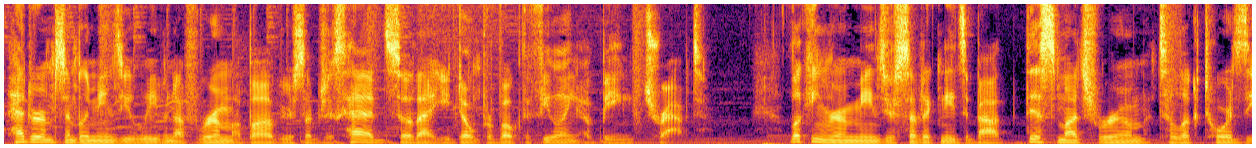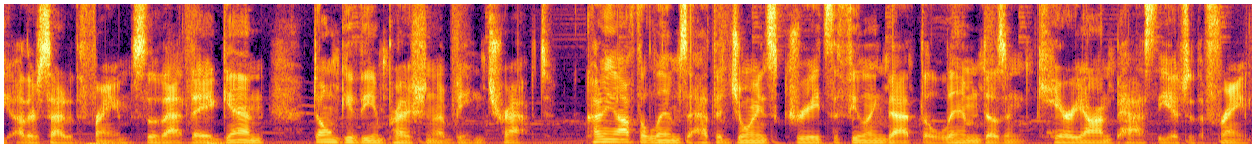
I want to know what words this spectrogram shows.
Headroom simply means you leave enough room above your subject's head so that you don't provoke the feeling of being trapped. Looking room means your subject needs about this much room to look towards the other side of the frame so that they again don't give the impression of being trapped. Cutting off the limbs at the joints creates the feeling that the limb doesn't carry on past the edge of the frame.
